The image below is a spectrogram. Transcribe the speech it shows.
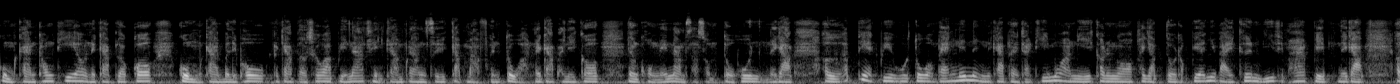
กลุ่มการท่องเที่ยวนะครับแล้วก็กลุ่มการบริโภคนะครับเราเชื่อว่าปีหน้าสินค้ากำลังซื้อกลับมาฟื้นตัวนะครับอันนี้ก็ยังคงแนะนำสะสมตัวหุ้นนะครับเอออัปเดตวิวตัวแบงค์นิดนึงนะครับหลังจากที่เมื่อวานนี้กนง.ขยับตัวดอกเบี้ยนโยบายขึ้น 25 bp นะครับเอ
